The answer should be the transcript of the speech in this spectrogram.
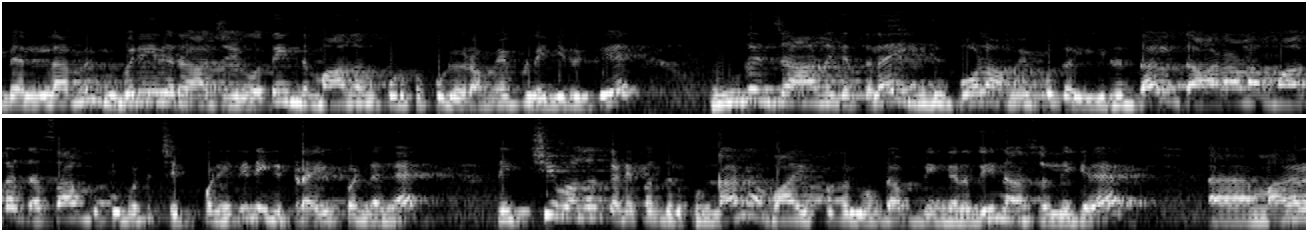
இதெல்லாமே விபரீத ராஜயோகத்தை இந்த மாதம் கொடுக்கக்கூடிய ஒரு அமைப்புல இருக்கு. உங்க ஜாதகத்துல இது போல அமைப்புகள் இருந்தால் தாராளமாக தசாபுத்தி மட்டும் செக் பண்ணிட்டு நீங்க ட்ரை பண்ணுங்க. நிச்சயமாக கிடைப்பதற்குண்டான வாய்ப்புகள் உண்டு அப்படிங்கிறதையும் நான் சொல்லிக்கிறேன். மகர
